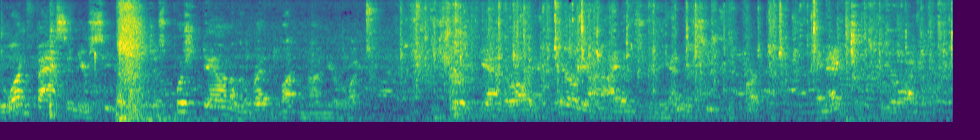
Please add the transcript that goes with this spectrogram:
To unfasten your seat, just push down on the red button on your right. Be sure to gather all your carry-on items from the end of seats compartment and exit to your right.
